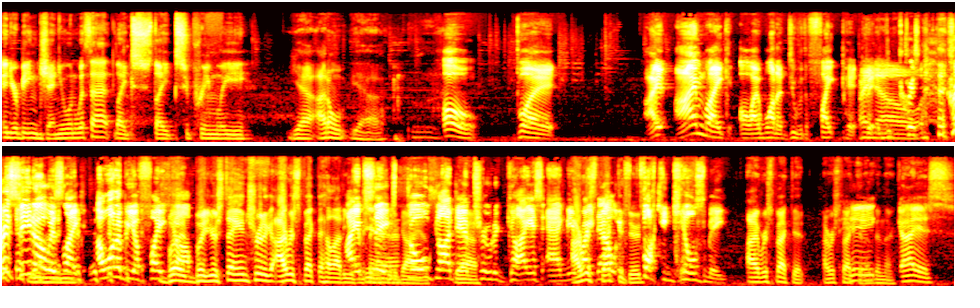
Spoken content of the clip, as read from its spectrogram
And you're being genuine with that, like, like supremely. Yeah, I don't. Yeah. Oh, but I I'm like, oh, I want to do the fight pit. I know. Chris Chris Zito is like, I want to be a fight But goblin. but you're staying true to. I respect the hell out of you. I am staying true to so goddamn Yeah. true to Gaius Agni I right now. it, It dude. fucking kills me. I respect it. I respect it. I've been there. Gaius.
